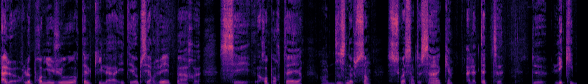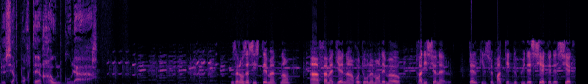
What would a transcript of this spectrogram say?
Alors, le premier jour, tel qu'il a été observé par ses reporters en 1965, à la tête de l'équipe de ses reporters, Raoul Goulard. Nous allons assister maintenant à un famadienne, un retournement des morts traditionnel, tel qu'il se pratique depuis des siècles et des siècles,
